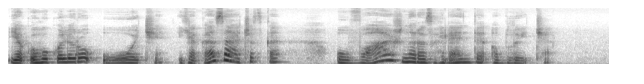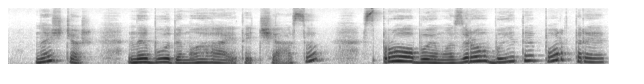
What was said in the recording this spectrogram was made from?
якого кольору очі, яка зачіска. Уважно розгляньте обличчя. Ну що ж, не будемо гаяти часу, спробуємо зробити портрет.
